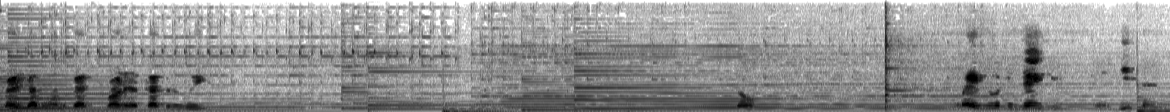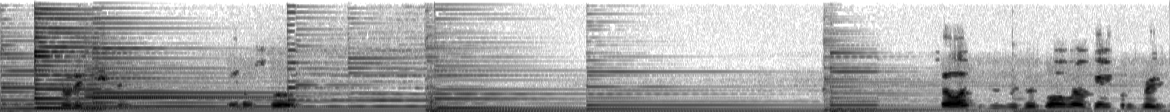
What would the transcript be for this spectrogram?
Larry's got one of the best running attacks in the league. Larry's looking dangerous. And defense, you know that defense ain't no scrub. So I think this is a good all-around game for the Ravens.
